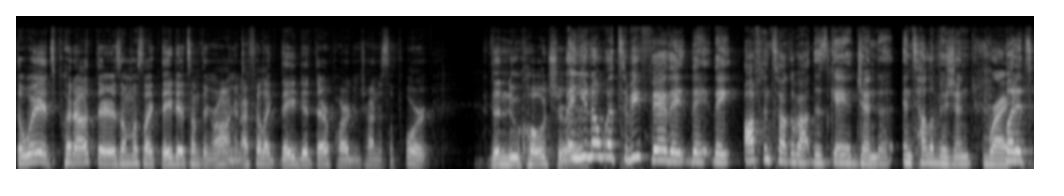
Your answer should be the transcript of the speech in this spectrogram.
the way it's put out there is almost like they did something wrong, and I feel like they did their part in trying to support the new culture. And you know what? To be fair, they, they they often talk about this gay agenda in television, Right. But it's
